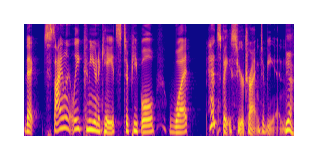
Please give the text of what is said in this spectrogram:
that silently communicates to people what headspace you're trying to be in. Yeah.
